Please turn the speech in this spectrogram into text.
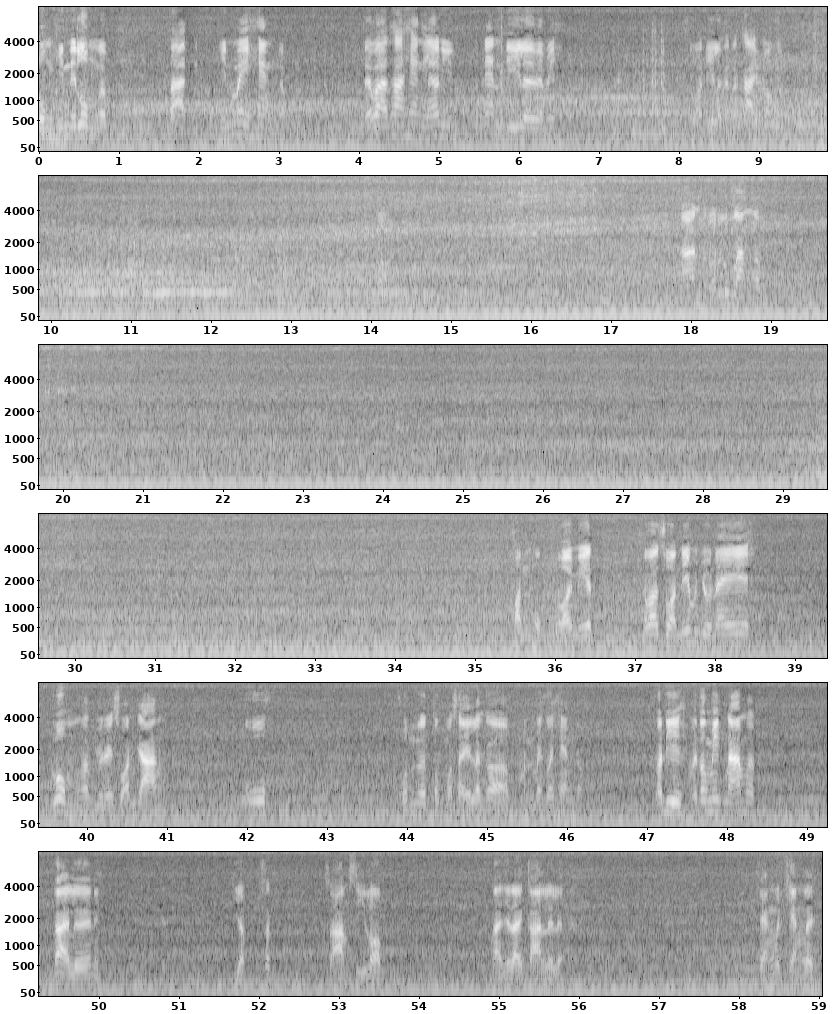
ลงหินในร่มครับ ตากหินไม่แห้งครับ แต่ว่าถ้าแห้งแล้วนี่แน่นดีเลยแบบนี้ สวัสดีแล้วกันทักทายพี่น้องครับ 1,600 เมตร แต่ว่าส่วนนี้มันอยู่ในร่มครับอยู่ในสวนยาง โอ้ฝนตกมาใส่แล้วก็มันไม่ค่อยแห้งครับ ก็ดีไม่ต้องมิกน้ำครับ ได้เลยนี่เหยียบสักสามสี่รอบ น่าจะได้การเลยแหละ แข็งเป็นแข็งเลย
